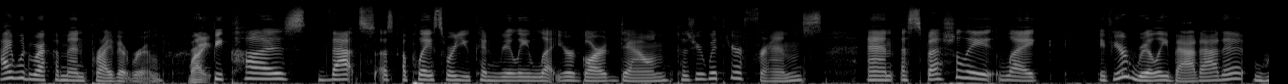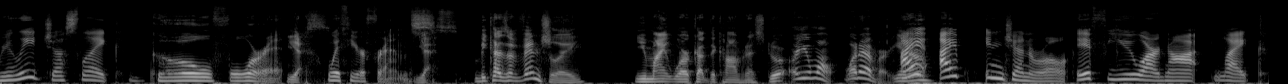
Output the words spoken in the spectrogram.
I would recommend Private Room right. because that's a, a place where you can really let your guard down because you're with your friends, and especially like if you're really bad at it, really just like go for it yes. with your friends. Yes. Because eventually you might work up the confidence to do it or you won't. Whatever. You know? I, I, in general, if you are not like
